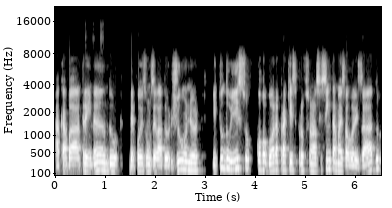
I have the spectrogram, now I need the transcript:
acabar treinando, depois um zelador júnior, e tudo isso corrobora para que esse profissional se sinta mais valorizado,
